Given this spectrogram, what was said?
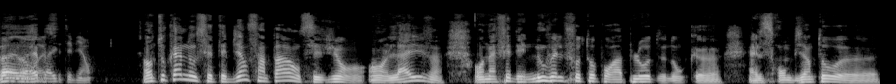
Ouais, ouais, bah, c'était bien. En tout cas, nous, c'était bien sympa. On s'est vu en, en live. On a fait des nouvelles photos pour upload, donc euh, elles seront bientôt euh,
